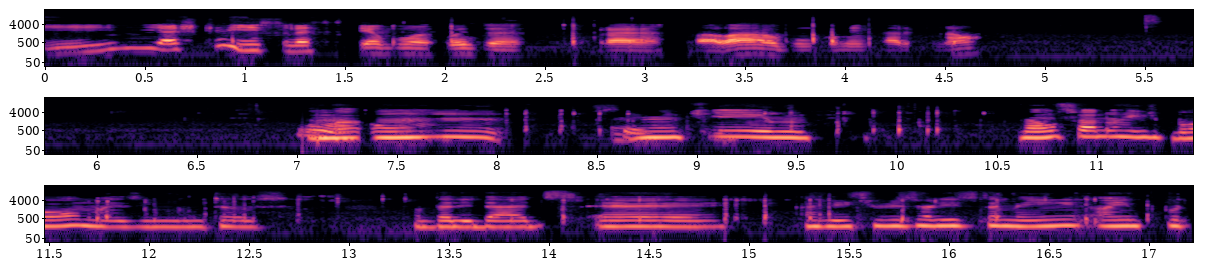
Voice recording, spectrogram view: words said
E acho que é isso, né? Se tem alguma coisa para falar, algum comentário final. Uma- um, um que não só no handball, mas em muitas modalidades, é, a gente visualiza também a, impor-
